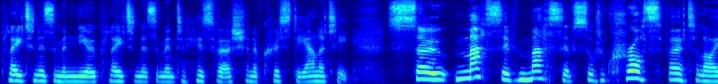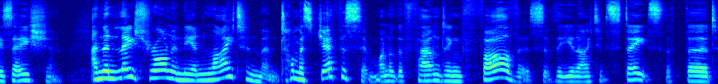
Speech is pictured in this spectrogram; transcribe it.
Platonism and Neoplatonism into his version of Christianity. So massive, massive sort of cross fertilization. And then later on in the Enlightenment, Thomas Jefferson, one of the founding fathers of the United States, the third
